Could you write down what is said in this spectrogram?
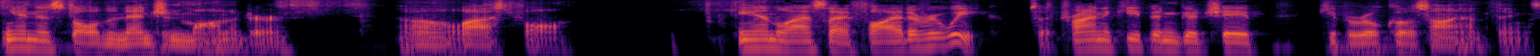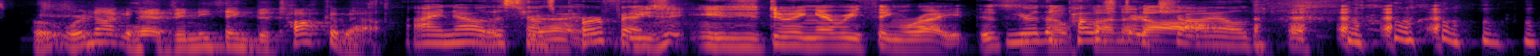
and installed an engine monitor uh, last fall. And lastly, I fly it every week. So trying to keep it in good shape, keep a real close eye on things. We're not going to have anything to talk about. I know this sounds right. perfect. He's, he's doing everything right. This You're is the no fun poster at all. child.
